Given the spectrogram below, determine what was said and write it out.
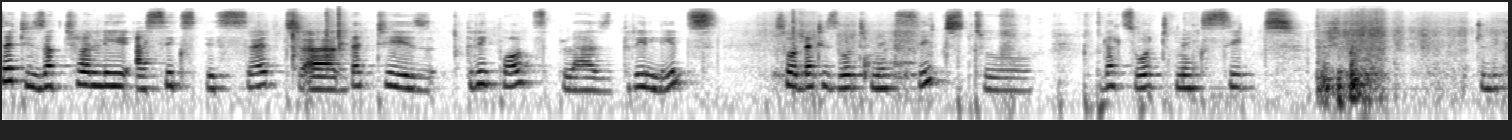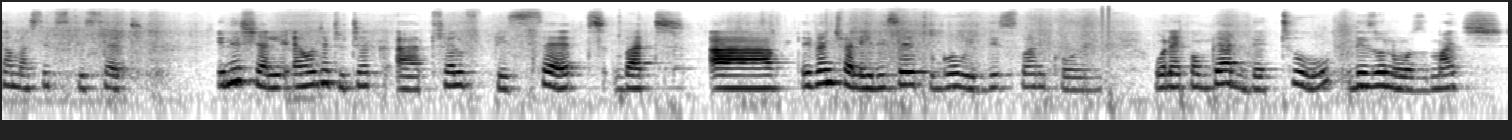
set is actually a six piece set. Uh, that is three pots plus three lids. So that is what makes it to that's what makes it to become a six piece set. Initially i wanted to take a 12 piece set but uh, eventually I decided to go with this one because when i compared the two this one was much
